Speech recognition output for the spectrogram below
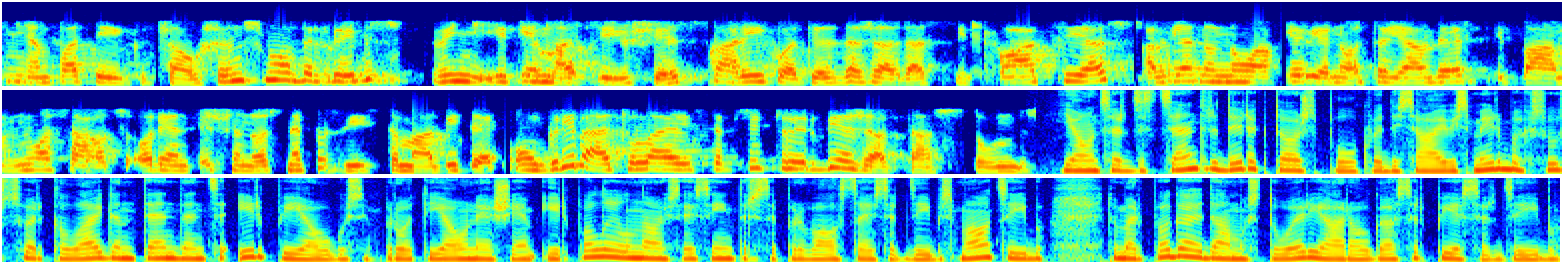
Viņiem patīk šaušanas nodarbības, Viņi ir iemācījušies, kā rīkoties dažādās situācijās. Kā vienu no pievienotajām vērtībām nosauc orientēšanos nepazīstamā vidē un gribētu, lai, starp citu, ir biežāk tās stundas. Jaunsardzes centra direktors Pulkvedis Aivis Mirbaks uzsver, ka lai gan tendence ir pieaugusi, proti jauniešiem ir palielinājusies interese par valsts aizsardzības mācību, tomēr pagaidām uz to ir jāraugās ar piesardzību.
